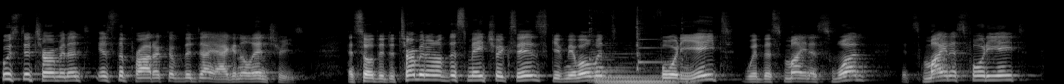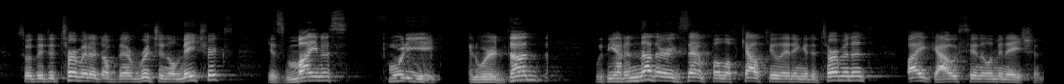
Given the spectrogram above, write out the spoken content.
whose determinant is the product of the diagonal entries. And so the determinant of this matrix is, give me a moment, 48 with this minus 1. It's minus 48. So the determinant of the original matrix is minus 48. And we're done with yet another example of calculating a determinant by Gaussian elimination.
